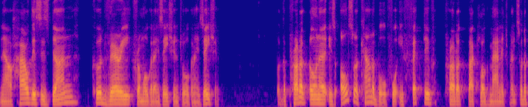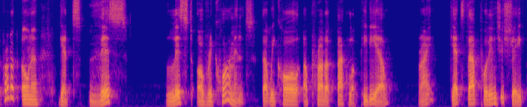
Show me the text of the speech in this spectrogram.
Now, how this is done could vary from organization to organization. But the product owner is also accountable for effective product backlog management. So the product owner gets this list of requirements that we call a product backlog, PBL, right? Gets that put into shape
